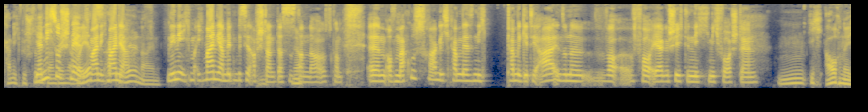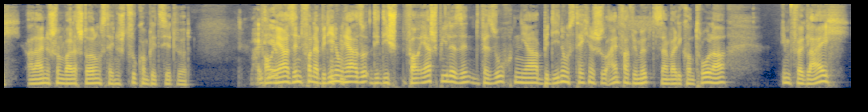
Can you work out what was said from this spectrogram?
kann ich bestimmt. Ja, nicht so denken, schnell. Ich meine, ich meine ja- Nein. Nee, nee, ich, ich meine ja mit ein bisschen Abstand, dass es Ja. dann da rauskommt. Ähm, auf Markus Frage, ich kann mir nicht, kann mir GTA in so eine VR-Geschichte nicht, nicht vorstellen. Hm, Ich auch nicht. Alleine schon, weil das steuerungstechnisch zu kompliziert wird. Meint ihr? VR sind von der Bedienung her, also die, die VR-Spiele sind, versuchten ja bedienungstechnisch so einfach wie möglich zu sein, weil die Controller im Vergleich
